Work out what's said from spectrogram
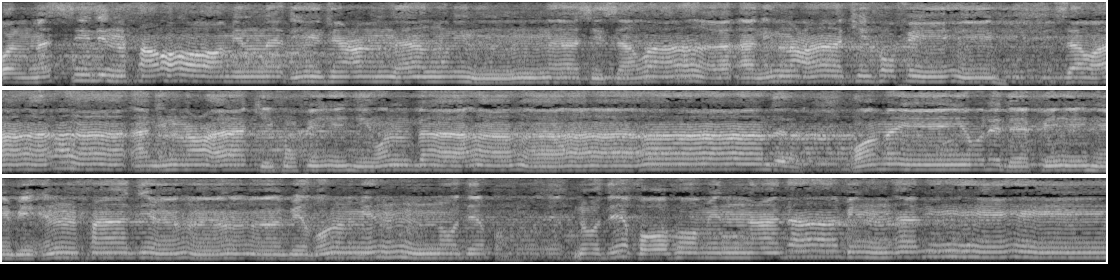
والمسجد الحرام الذي جعلناه للناس سواء العاكف فيه سواء العاكف فيه والباد. ومن يرد فيه بإلحاد بظلم نذقه نذقه من عذاب أليم.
